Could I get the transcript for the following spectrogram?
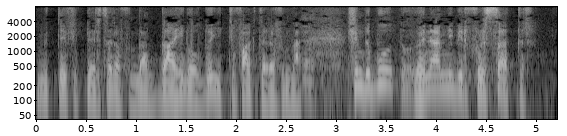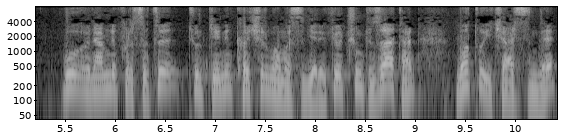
Müttefikleri tarafından, dahil olduğu ittifak tarafından. Şimdi bu önemli bir fırsattır. Bu önemli fırsatı Türkiye'nin kaçırmaması gerekiyor. Çünkü zaten NATO içerisinde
